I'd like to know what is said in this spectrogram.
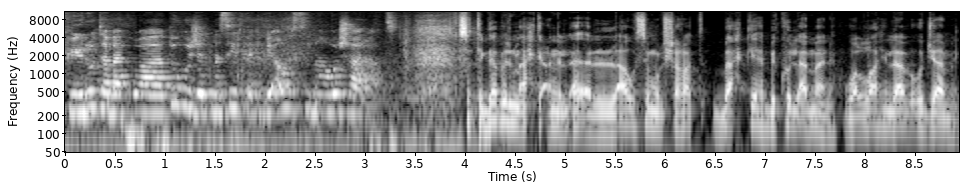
في رتبك وتوجت مسيرتك بأوسمة وشارات. ستي قبل ما أحكي عن الأ- الأوسم والشارات بحكيها بكل أمانة. والله لا أجامل.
